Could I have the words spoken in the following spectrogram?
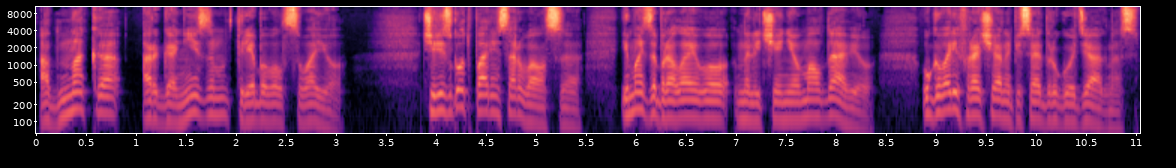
Однако организм требовал свое. Через год парень сорвался, и мать забрала его на лечение в Молдавию, уговорив врача написать другой диагноз.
